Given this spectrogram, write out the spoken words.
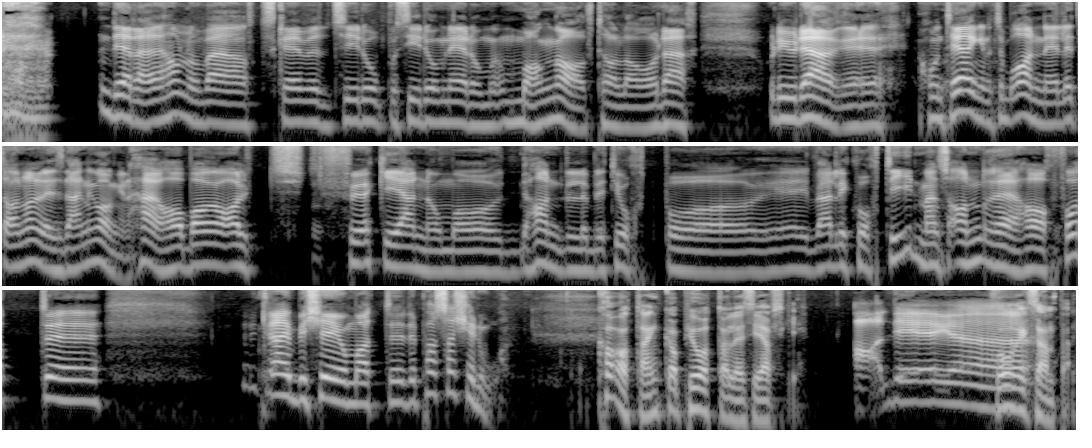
Det der har nå vært skrevet side opp og side om ned om, om mange avtaler, og der og det er jo der eh, håndteringen til Brann er litt annerledes denne gangen. Her har bare alt føket igjennom, og handel er blitt gjort på eh, veldig kort tid, mens andre har fått eh, grei beskjed om at det passer ikke nå. Hva tenker Pjotr Lesijevskij? Ja, det uh, For eksempel.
